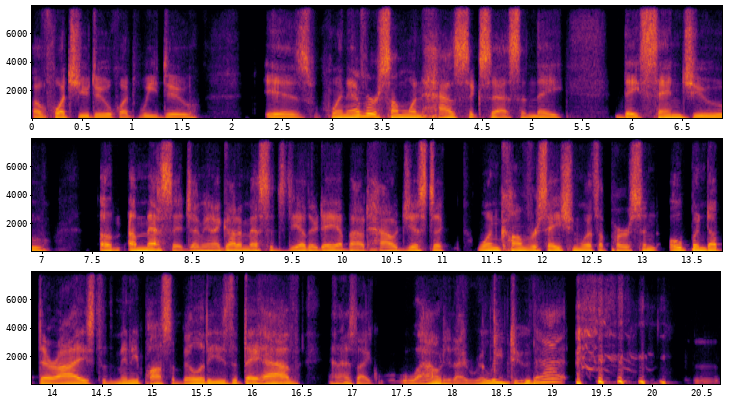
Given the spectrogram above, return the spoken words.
of what you do what we do is whenever someone has success and they they send you a, a message i mean i got a message the other day about how just a one conversation with a person opened up their eyes to the many possibilities that they have. And I was like, wow, did I really do that? Mhm.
